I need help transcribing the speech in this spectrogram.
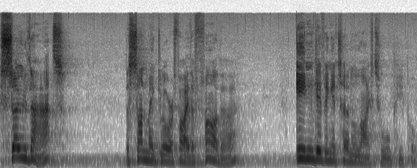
So that the Son may glorify the Father in giving eternal life to all people.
